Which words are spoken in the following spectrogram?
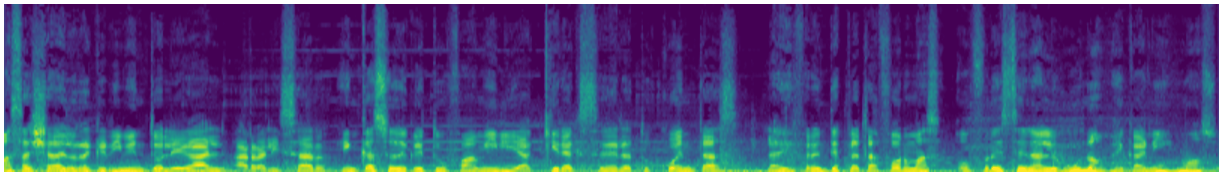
Más allá del requerimiento legal a realizar, en caso de que tu familia quiera acceder a tus cuentas, las diferentes plataformas ofrecen algunos mecanismos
